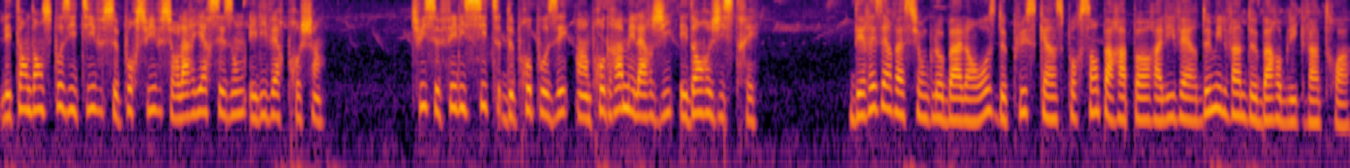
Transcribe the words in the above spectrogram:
les tendances positives se poursuivent sur l'arrière-saison et l'hiver prochain. TUI se félicite de proposer un programme élargi et d'enregistrer des réservations globales en hausse de plus 15% par rapport à l'hiver 2022-23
